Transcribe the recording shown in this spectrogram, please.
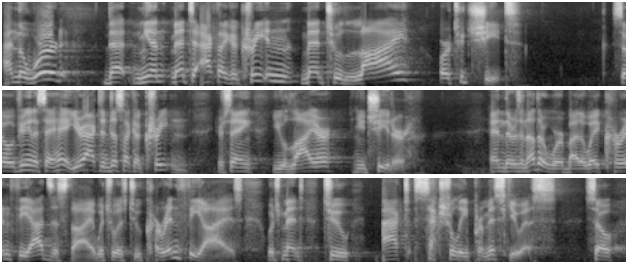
And the word that meant to act like a Cretan meant to lie or to cheat. So if you're going to say, hey, you're acting just like a Cretan, you're saying you liar and you cheater. And there's another word, by the way, Corinthiazesthai, which was to Corinthioize, which meant to act sexually promiscuous. So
